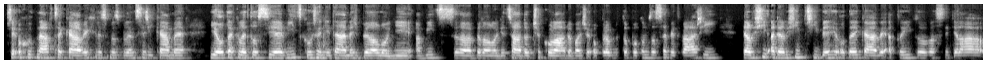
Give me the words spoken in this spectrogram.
při ochutnávce kávy Christmas Blend si říkáme, jo, tak letos je víc kořenitá, než byla loni a víc eh, byla loni třeba do čokoládova, že opravdu to potom zase vytváří další a další příběhy o té kávě a to jí to vlastně dělá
